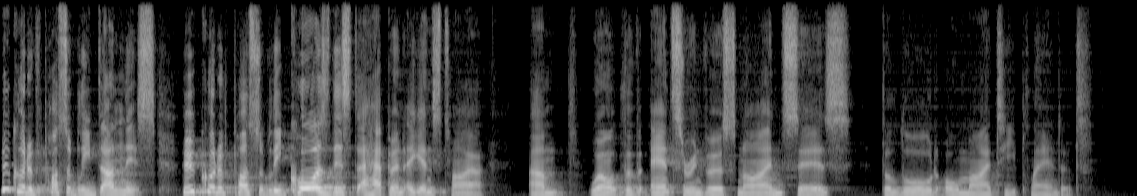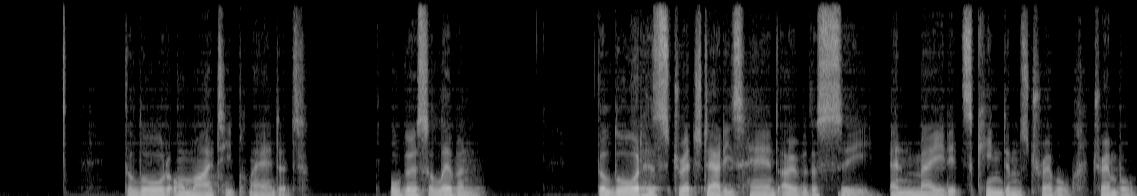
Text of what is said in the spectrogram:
Who could have possibly done this? Who could have possibly caused this to happen against Tyre? Um, well, the answer in verse 9 says, The Lord Almighty planned it. The Lord Almighty planned it. Or verse 11, the Lord has stretched out his hand over the sea and made its kingdoms tremble. tremble.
